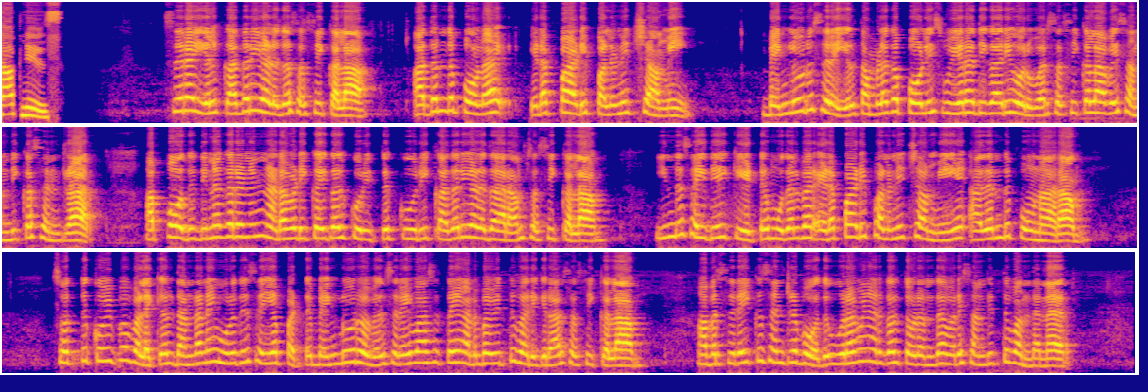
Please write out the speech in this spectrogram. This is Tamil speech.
டாப் நியூஸ் சிறையில் கதறி அழுத சசிகலா. அதிர்ந்து போன எடப்பாடி பழனிசாமி பெங்களூரு சிறையில் தமிழக போலீஸ் உயரதிகாரி ஒருவர் சசிகலாவை சந்திக்க சென்றார். அப்போது தினகரனின் நடவடிக்கைகள் குறித்து கூறி கதறி அழுதாராம் சசிகலா. இந்த செய்தியை கேட்டு முதல்வர் எடப்பாடி பழனிசாமியை அதிர்ந்து போனாராம். சொத்து குவிப்பு வழக்கில் தண்டனை உறுதி செய்யப்பட்டு பெங்களூருவில் சிறைவாசத்தை அனுபவித்து வருகிறார் சசிகலா. அவர் சிறைக்கு சென்றபோது உறவினர்கள் தொடர்ந்து அவரை சந்தித்து வந்தனர்.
